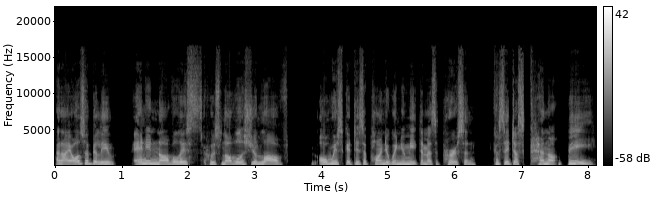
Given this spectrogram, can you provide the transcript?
And I also believe any novelist whose novels you love always get disappointed when you meet them as a person because they just cannot be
